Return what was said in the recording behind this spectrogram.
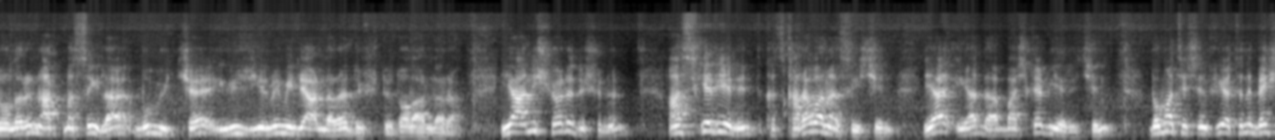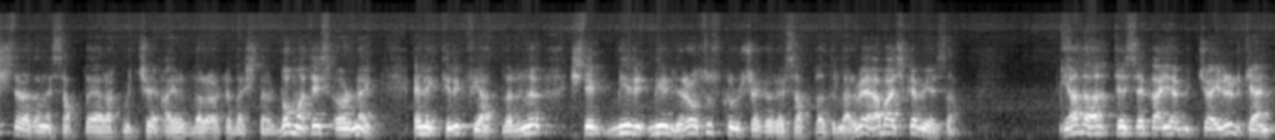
doların artmasıyla bu bütçe 120 milyarlara düştü dolarlara. Yani şöyle düşünün. Askeriyenin karavanası için ya ya da başka bir yer için domatesin fiyatını 5 liradan hesaplayarak bütçe ayırdılar arkadaşlar. Domates örnek elektrik fiyatlarını işte 1, 1 lira 30 kuruşa göre hesapladılar veya başka bir hesap. Ya da TSK'ya bütçe ayırırken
